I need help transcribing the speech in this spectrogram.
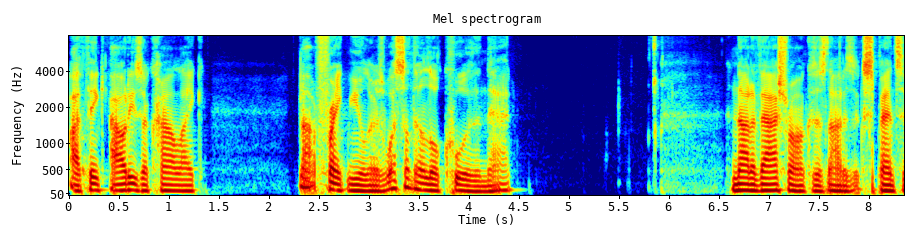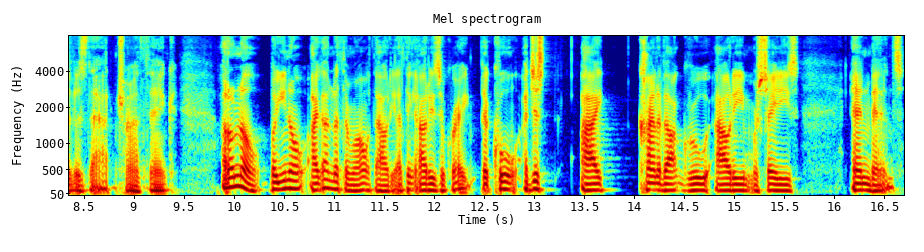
I think Audis are kind of like not Franck Muller's. What's something a little cooler than that? Not a Vacheron because it's not as expensive as that. I'm trying to think. I don't know, but you know, I got nothing wrong with Audi. I think Audis are great. They're cool. I just I kind of outgrew Audi, Mercedes, and Benz.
